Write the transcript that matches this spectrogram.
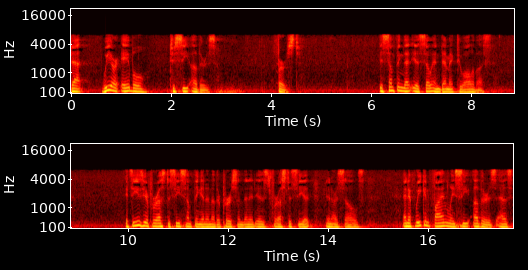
That we are able to see others first is something that is so endemic to all of us. It's easier for us to see something in another person than it is for us to see it in ourselves. And if we can finally see others as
